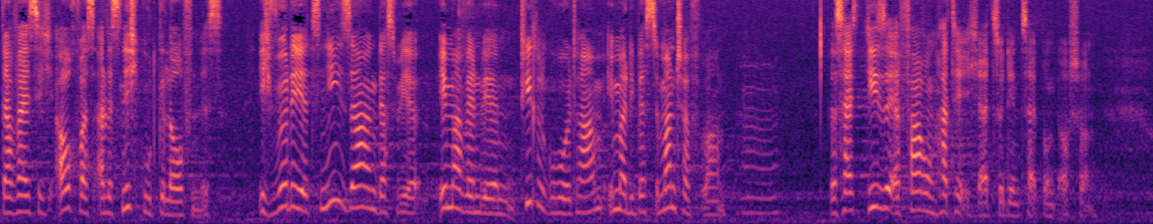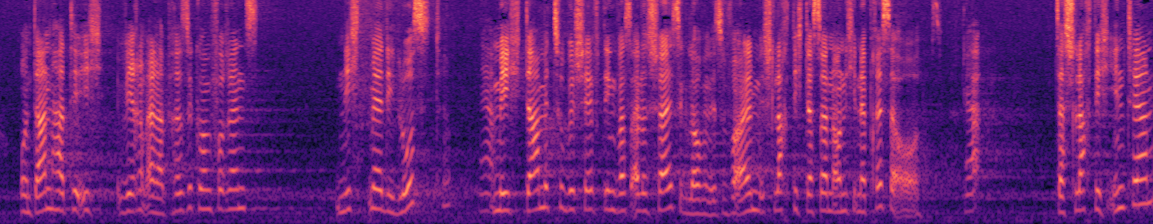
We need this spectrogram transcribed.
Da weiß ich auch, was alles nicht gut gelaufen ist. Ich würde jetzt nie sagen, dass wir immer, wenn wir einen Titel geholt haben, immer die beste Mannschaft waren. Das heißt, diese Erfahrung hatte ich ja zu dem Zeitpunkt auch schon. Und dann hatte ich während einer Pressekonferenz nicht mehr die Lust, ja. mich damit zu beschäftigen, was alles scheiße gelaufen ist. Und vor allem schlachte ich das dann auch nicht in der Presse aus. Ja. Das schlachte ich intern,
